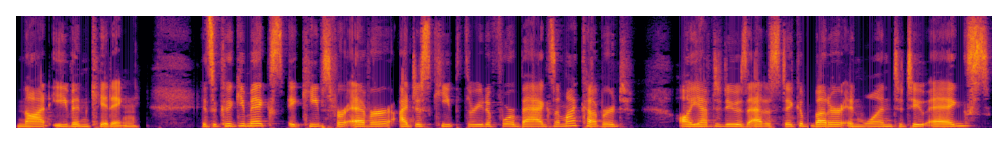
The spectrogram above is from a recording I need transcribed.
Not even kidding. It's a cookie mix. It keeps forever. I just keep three to four bags in my cupboard. All you have to do is add a stick of butter and one to two eggs.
